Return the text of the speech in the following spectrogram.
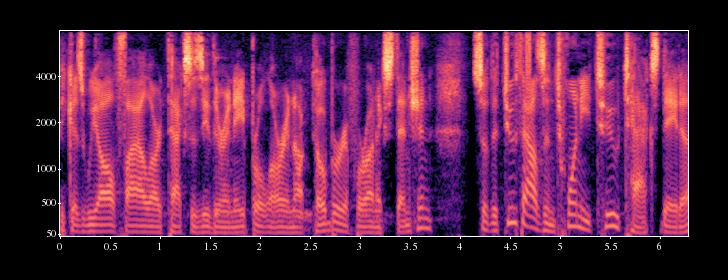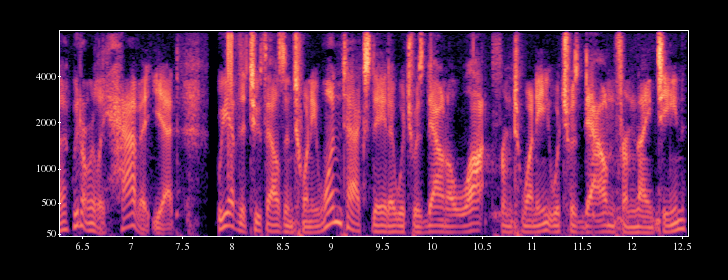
because we all file our taxes either in April or in October if we're on extension. So the 2022 tax data, we don't really have it yet. We have the 2021 tax data, which was down a lot from 20, which was down from 19.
